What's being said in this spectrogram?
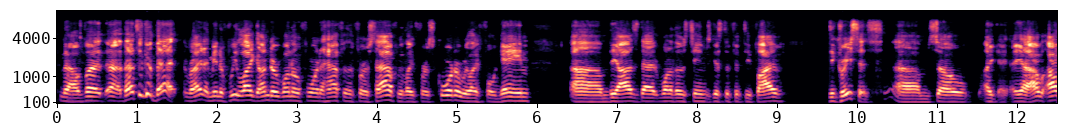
no, but uh, that's a good bet, right? I mean, if we like under 104 and a half in the first half, we like first quarter, we like full game. Um, the odds that one of those teams gets to 55 decreases. Um, so, I, yeah, I, I,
